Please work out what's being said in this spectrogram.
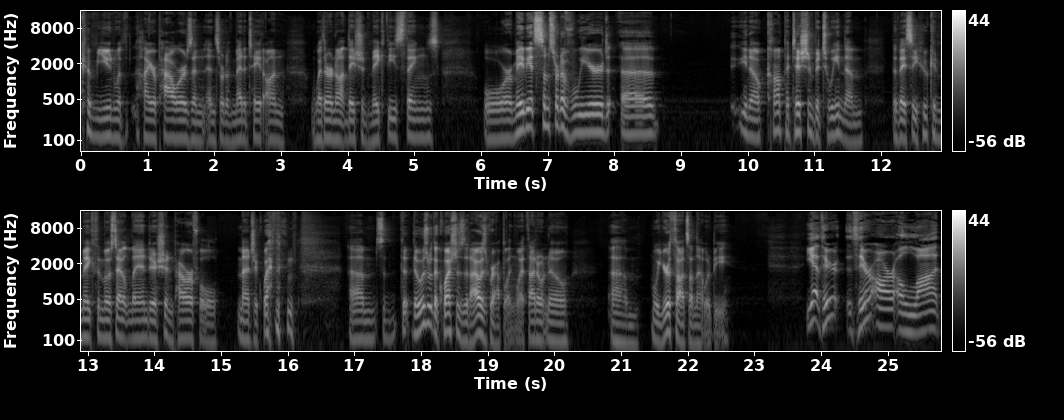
commune with higher powers and, and sort of meditate on whether or not they should make these things or maybe it's some sort of weird uh, you know competition between them that they see who can make the most outlandish and powerful magic weapon um, so th- those were the questions that i was grappling with i don't know um, what your thoughts on that would be yeah, there there are a lot.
